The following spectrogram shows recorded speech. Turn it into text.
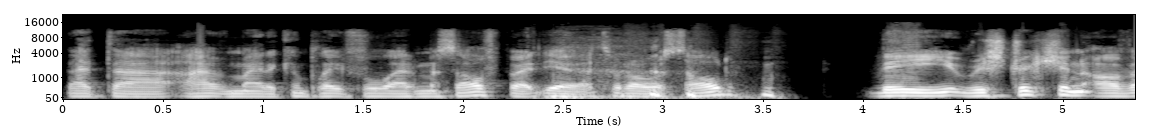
that uh, I haven't made a complete fool out of myself. But yeah, that's what I was told. the restriction of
